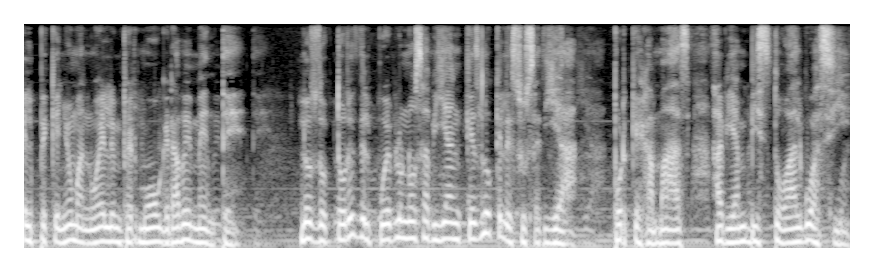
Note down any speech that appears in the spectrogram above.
el pequeño Manuel enfermó gravemente. Los doctores del pueblo no sabían qué es lo que le sucedía, porque jamás habían visto algo así.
